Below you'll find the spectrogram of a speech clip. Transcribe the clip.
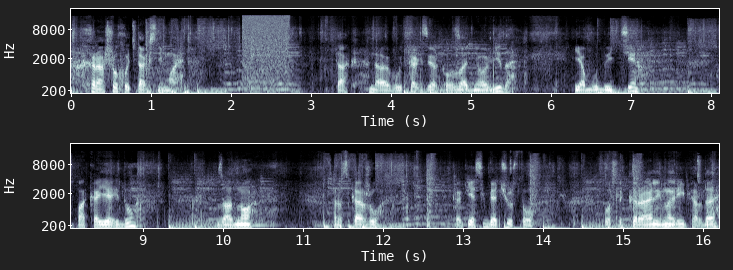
Хорошо, хоть так снимает. Так, давай будет как зеркало заднего вида. Я буду идти. Пока я иду, заодно расскажу, как я себя чувствовал после Каролина Риппер, да?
